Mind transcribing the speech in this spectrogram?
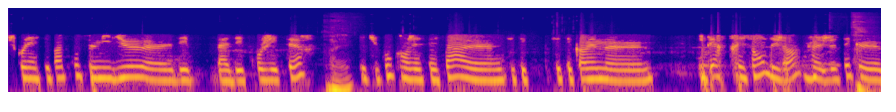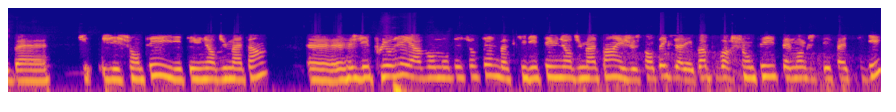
Je connaissais pas trop ce milieu euh, des, bah, des projecteurs. Oui. Et du coup, quand j'ai fait ça, c'était, c'était quand même hyper stressant déjà. Je sais que bah, j'ai- j'ai chanté, il était une heure du matin. Euh, j'ai pleuré avant de monter sur scène parce qu'il était une heure du matin et je sentais que j'allais pas pouvoir chanter tellement que j'étais fatiguée.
